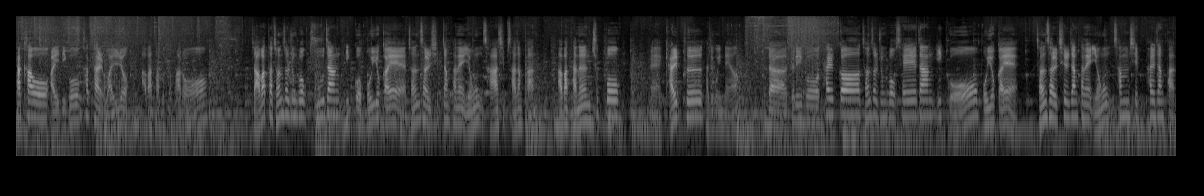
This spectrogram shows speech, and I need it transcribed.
카카오 아이디고 카탈 완료. 아바타부터 바로. 자 아바타 전설 중복 2장 있고 보유 효과에 전설 10장판에 영웅 44장판. 아바타는 축복 네, 갤프 가지고 있네요. 자 그리고 탈거 전설 중복 3장 있고 보유효과에 전설 7장판에 영웅 38장판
